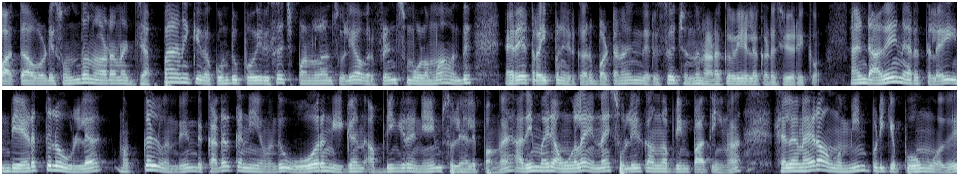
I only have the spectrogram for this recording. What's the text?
பார்த்து அவருடைய சொந்த நாடான ஜப்பானுக்கு இதை கொண்டு போய் ரிசர்ச் பண்ணலான்னு சொல்லி அவர் ஃப்ரெண்ட்ஸ் மூலமாக வந்து நிறைய ட்ரை பண்ணியிருக்காரு. பட் ஆனால் இந்த ரிசர்ச் வந்து நடக்கவே இல்லை கடைசி வரைக்கும். அண்ட் அதே நேரத்தில் இந்த இடத்துல உள்ள மக்கள் வந்து இந்த கடற்கண்ணியை வந்து ஓரங் இகன் அப்படிங்கிற நேம் சொல்லி அழைப்பாங்க. அதே மாதிரி அவங்களாம் என்ன சொல்லியிருக்காங்க அப்படின்னு பார்த்தீங்கன்னா சில நேரம் அவங்க மீன் பிடிக்க போகும்போது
